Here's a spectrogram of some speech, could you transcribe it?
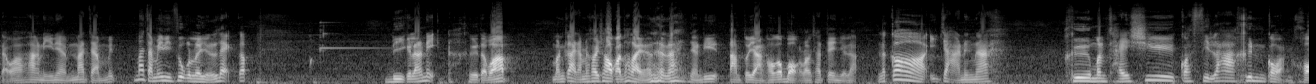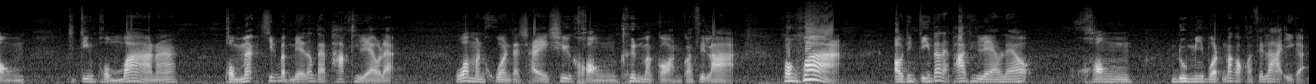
แต่ว่าภาคนี้เนี่ยน่าจะไม่น่าจะไม่มีสู้กันเลยอยู่แล้วแหละก็ ดีกันแล้วนี่คือแต่ว่ามันก็อาจจะไม่ค่อยชอบกันเท่าไหร่นั่นแหละนะอย่างที่ตามตัวอย่างเขาก็บอกเราชัดเจนอยู่แล้ว แล้วก็อีกอย่างหนึ่งนะ คือมันใช้ชื่อกอซิล่าขึ้นก่อนของจริงๆผมว่านะ ผมเนะคิดแบบนี้ตั้งแต่ภาคที่แล้วและว่ามันควรจะใช้ชื่อคองขึ้นมาก่อนกอซิล่าเพราะว่าเอาจริง ๆ ตั้งแต่ภาคที่แล้วแล้วคองดูมีบทมากกว่ากอซิล่าอีกอะ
